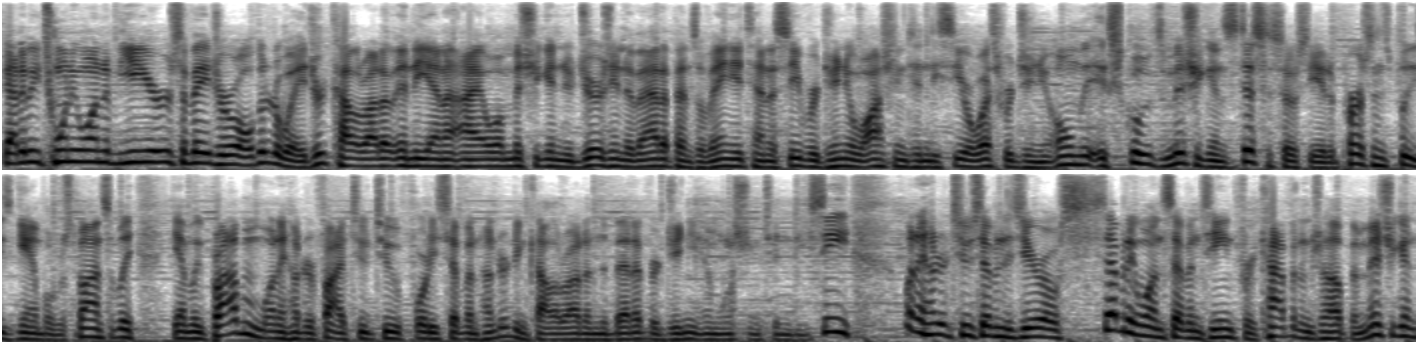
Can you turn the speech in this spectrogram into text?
Got to be 21 of years of age or older to wager. Colorado, Indiana, Iowa, Michigan, New Jersey, Nevada, Pennsylvania, Tennessee, Virginia, Washington, D.C., or West Virginia only. Excludes Michigan's disassociated persons. Please Please gamble responsibly. Gambling problem? 1 800 522 4700 in Colorado, Nevada, Virginia, and Washington, D.C. 1 800 270 7117 for confidential help in Michigan.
